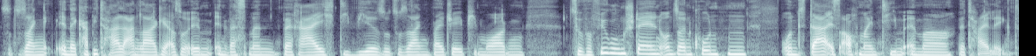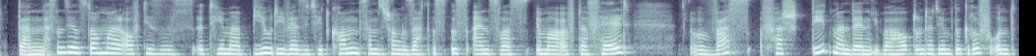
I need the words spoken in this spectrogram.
sozusagen in der Kapitalanlage, also im Investmentbereich, die wir sozusagen bei JP Morgan zur Verfügung stellen unseren Kunden. Und da ist auch mein Team immer beteiligt. Dann lassen Sie uns doch mal auf dieses Thema Biodiversität kommen. Das haben Sie schon gesagt, es ist eins, was immer öfter fällt. Was versteht man denn überhaupt unter dem Begriff und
